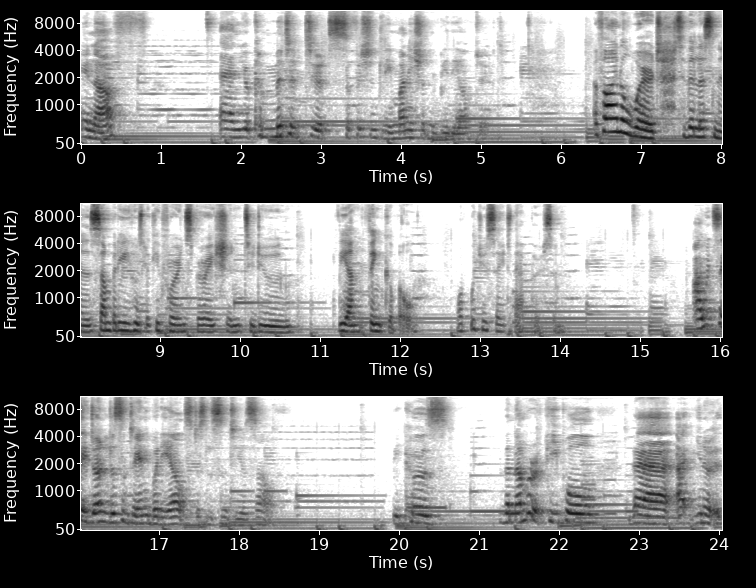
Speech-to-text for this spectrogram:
enough and you're committed to it sufficiently, money shouldn't be the object. A final word to the listeners, somebody who's looking for inspiration to do the unthinkable. What would you say to that person? I would say don't listen to anybody else, just listen to yourself. Because the number of people that, you know,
